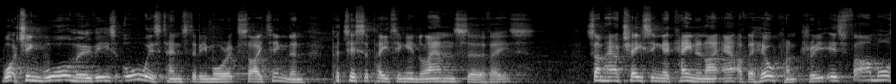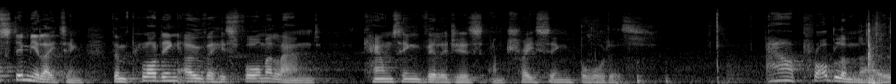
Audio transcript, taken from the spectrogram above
Watching war movies always tends to be more exciting than participating in land surveys. Somehow, chasing a Canaanite out of the hill country is far more stimulating than plodding over his former land, counting villages and tracing borders. Our problem, though,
